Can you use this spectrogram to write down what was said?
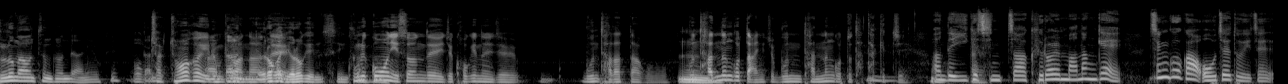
블루 마운튼 그런 데 아니에요, 혹시? 어, 딴- 자, 정확하게 이름 아, 기억 안 다른 여러 나는데 개 여러 개 있으니까. 국립공원이 있었는데 이제 거기는 이제 문 닫았다고. 음. 문 닫는 것도 아니죠. 문 닫는 것도 다 닫겠지. 아, 근데 이게 네. 진짜 그럴 만한 게 친구가 어제도 이제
